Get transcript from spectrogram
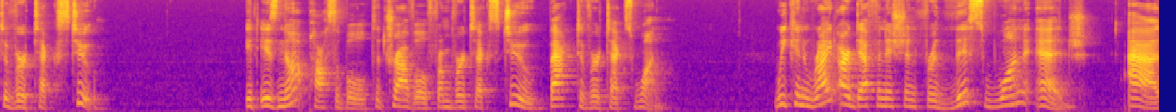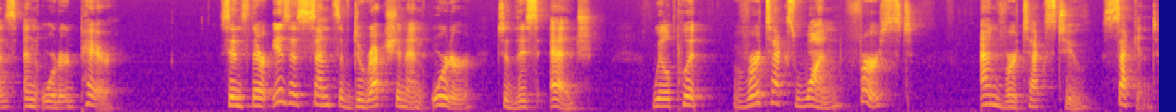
to vertex 2. It is not possible to travel from vertex 2 back to vertex 1 we can write our definition for this one edge as an ordered pair. Since there is a sense of direction and order to this edge, we'll put vertex 1 first and vertex 2 second.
